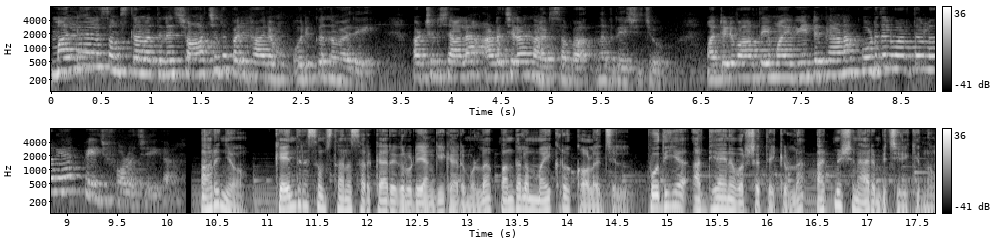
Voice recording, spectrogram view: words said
മലിനജല സംസ്കരണത്തിന് ശാശ്വത പരിഹാരം ഒരുക്കുന്നവരെ ഭക്ഷണശാല അടച്ചിടാൻ നഗരസഭ നിർദ്ദേശിച്ചു. മറ്റൊരു വാർത്തയുമായി വീണ്ടും കാണാം. കൂടുതൽ വാർത്തകൾ അറിയാൻ പേജ് ഫോളോ ചെയ്യുക. അറിഞ്ഞോ? കേന്ദ്ര സംസ്ഥാന സർക്കാരുകളുടെ അംഗീകാരമുള്ള പന്തളം മൈക്രോ കോളേജിൽ പുതിയ അധ്യയന വർഷത്തേക്കുള്ള അഡ്മിഷൻ ആരംഭിച്ചിരിക്കുന്നു.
